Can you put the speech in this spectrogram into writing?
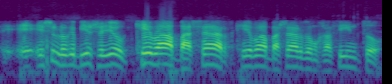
Eh, Eso es lo que pienso yo. ¿Qué va a pasar? ¿Qué va a pasar, don Jacinto,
